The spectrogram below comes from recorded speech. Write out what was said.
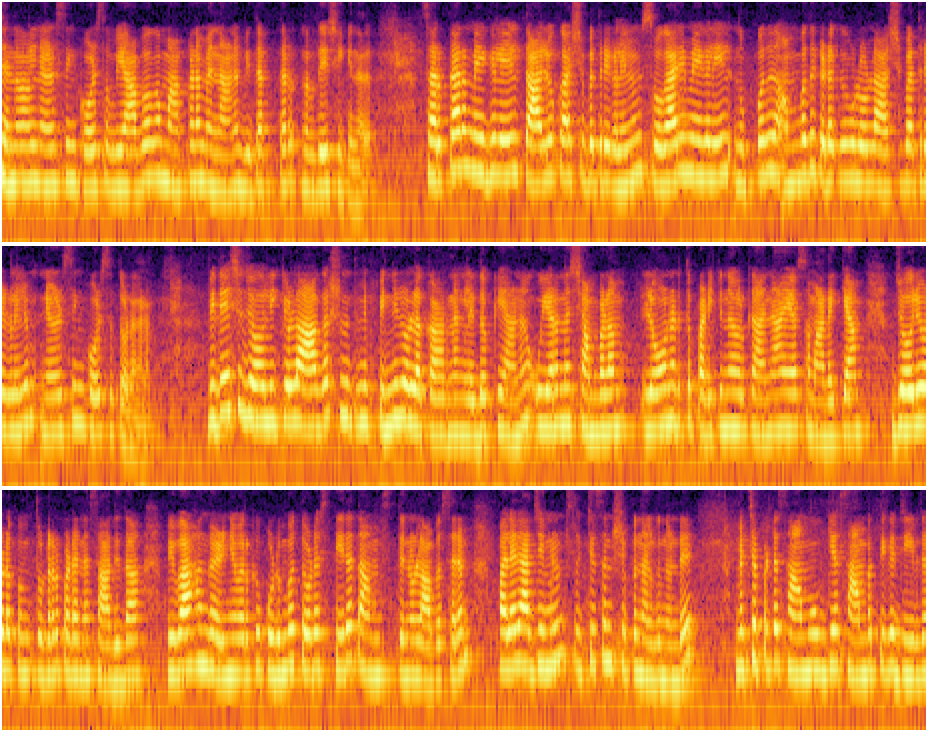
ജനറൽ നഴ്സിംഗ് കോഴ്സ് വ്യാപകമാക്കണമെന്നാണ് വിദഗ്ധർ നിർദ്ദേശിക്കുന്നത്. സർക്കാർ മേഖലയിൽ താലൂക്ക് ആശുപത്രികളിലും സ്വകാര്യ മേഖലയിൽ മുപ്പത് അമ്പത് കിടക്കുകളുള്ള ആശുപത്രികളിലും നഴ്സിംഗ് കോഴ്സ് തുടങ്ങണം. വിദേശ ജോലിക്കുള്ള ആകർഷണത്തിന് പിന്നിലുള്ള കാരണങ്ങൾ ഇതൊക്കെയാണ്. ഉയർന്ന ശമ്പളം ലോൺ എടുത്ത് പഠിക്കുന്നവർക്ക് അനായാസം അടയ്ക്കാം ജോലിയോടൊപ്പം തുടർ പഠന സാധ്യത വിവാഹം കഴിഞ്ഞവർക്ക് കുടുംബത്തോടെ സ്ഥിര താമസത്തിനുള്ള അവസരം പല രാജ്യങ്ങളും സിറ്റിസൺഷിപ്പ് നൽകുന്നുണ്ട്. മെച്ചപ്പെട്ട സാമൂഹിക സാമ്പത്തിക ജീവിത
